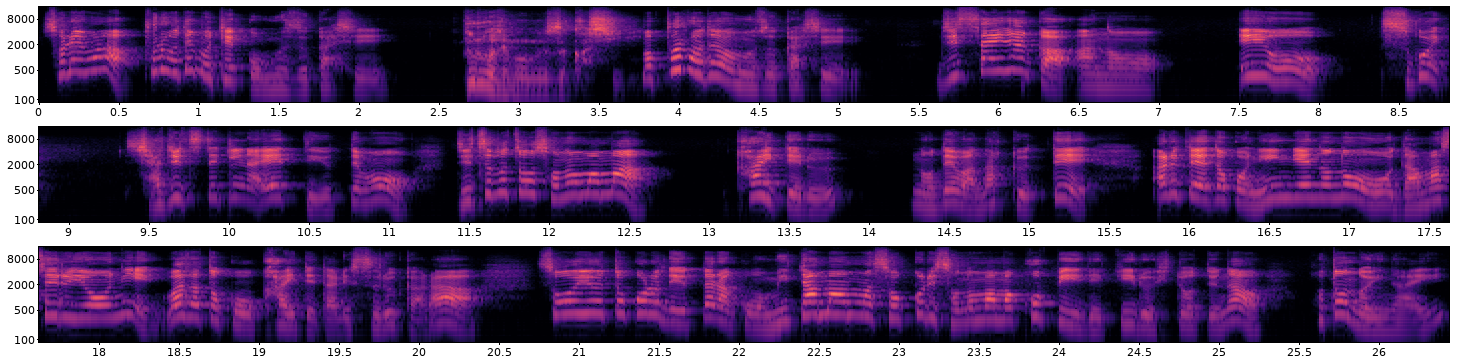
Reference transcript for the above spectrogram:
それはプロでも結構難しい。プロでも難しい。まあプロでも難しい。実際なんかあの、絵をすごい写実的な絵って言っても、実物をそのまま描いてるのではなくて、ある程度こう人間の脳を騙せるようにわざとこう描いてたりするから、そういうところで言ったら、こう、見たまんまそっくりそのままコピーできる人っていうのは、ほとんどいない？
